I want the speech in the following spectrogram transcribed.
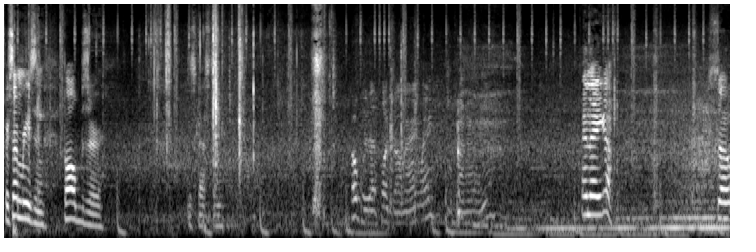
for some reason, bulbs are disgusting. Hopefully that plugs on there anyway. We'll find out right now. And there you go. So,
